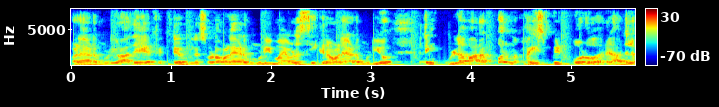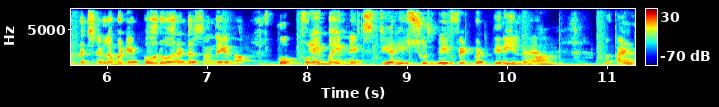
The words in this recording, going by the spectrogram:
விளையாட முடியும் அதே எஃபெக்டிவ்னஸோட விளையாட முடியுமா? எவ்வளவு சீக்கிரம் விளையாட முடியும்? ஐ திங்க் உள்ள வரப்போ ஹை ஸ்பீட் போடுவாரு அதுல பிரச்சனை இல்லை. பட் எப்போ வருவாருன்ற சந்தேகம் தான். Hopefully by next year he should be fit but தெரியல. அண்ட்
